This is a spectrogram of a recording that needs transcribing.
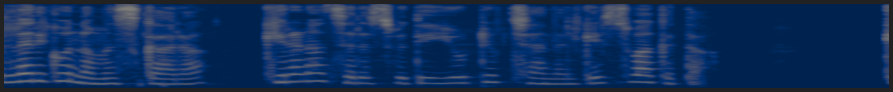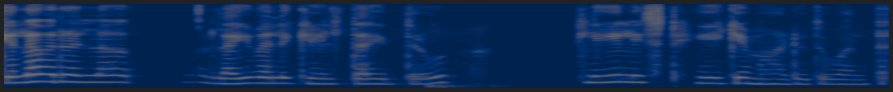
ಎಲ್ಲರಿಗೂ ನಮಸ್ಕಾರ. ಕಿರಣ ಸರಸ್ವತಿ ಯೂಟ್ಯೂಬ್ ಚಾನಲ್ಗೆ ಸ್ವಾಗತ. ಕೆಲವರೆಲ್ಲ ಲೈವಲ್ಲಿ ಕೇಳ್ತಾ ಇದ್ದರು ಪ್ಲೇ ಲಿಸ್ಟ್ ಹೇಗೆ ಮಾಡೋದು ಅಂತ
